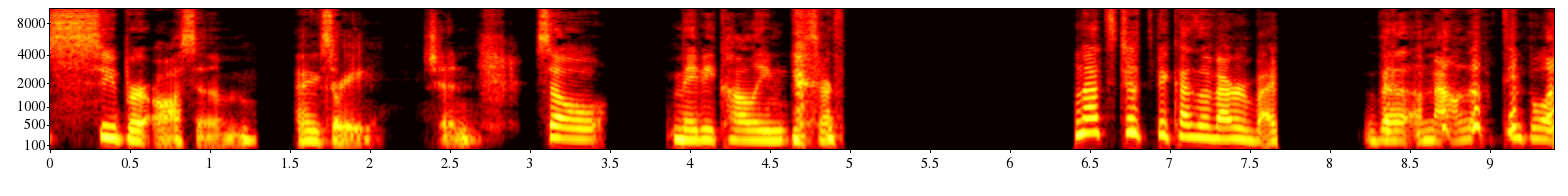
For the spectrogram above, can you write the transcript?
super awesome. I agree. So maybe Colleen, sorry. that's just because of everybody, the amount of people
